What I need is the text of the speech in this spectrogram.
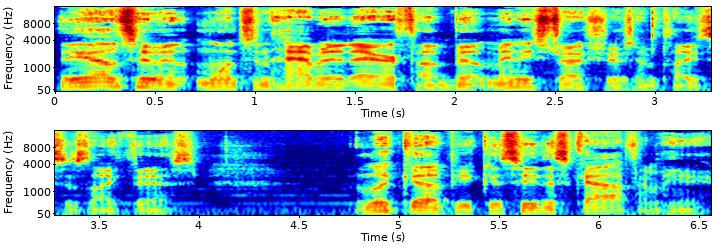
The elves who once inhabited Aerith built many structures in places like this. Look up, you can see the sky from here.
